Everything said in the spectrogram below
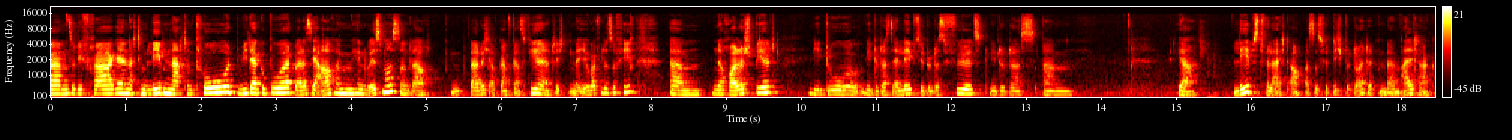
Ähm, so die Frage nach dem Leben nach dem Tod, Wiedergeburt, weil das ja auch im Hinduismus und auch dadurch auch ganz, ganz viel natürlich in der Yoga-Philosophie ähm, eine Rolle spielt, wie du, wie du das erlebst, wie du das fühlst, wie du das ähm, ja, lebst vielleicht auch, was es für dich bedeutet in deinem Alltag.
